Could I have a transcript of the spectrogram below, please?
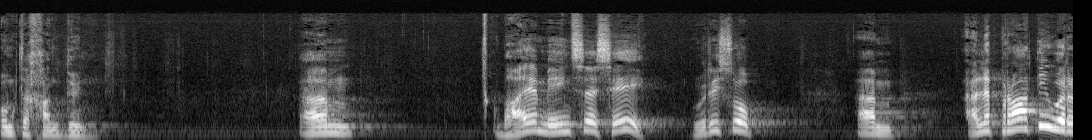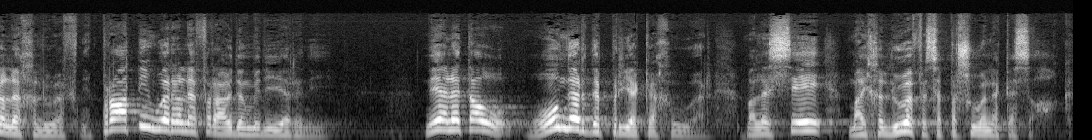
om te gaan doen. Ehm um, baie mense sê, hoor hierop, um, hulle praat nie oor hulle geloof nie. Praat nie oor hulle verhouding met die Here nie. Nee, hulle het al honderde preke gehoor, maar hulle sê my geloof is 'n persoonlike saak.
